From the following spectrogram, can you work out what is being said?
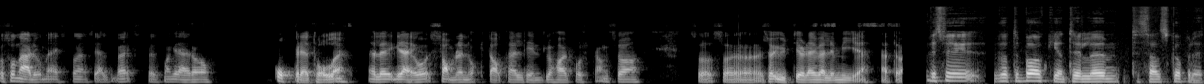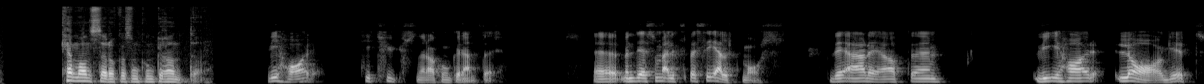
og sånn er det jo med eksponentiell vekst. Hvis man greier å opprettholde eller greier å samle nok data hele tiden til å ha et forsprang, så, så, så, så utgjør det veldig mye etter hvert. Hvis vi går tilbake igjen til, eh, til selskapet ditt, hvem anser dere som konkurrenter? Vi har titusener av konkurrenter. Eh, men det som er litt spesielt med oss, det er det at eh, vi har laget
